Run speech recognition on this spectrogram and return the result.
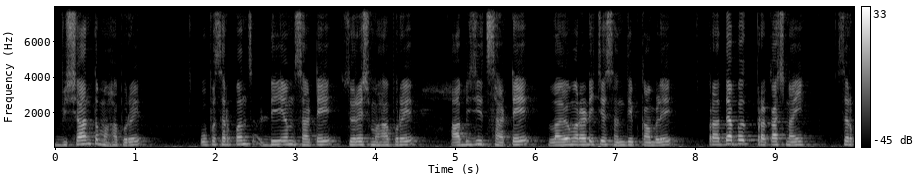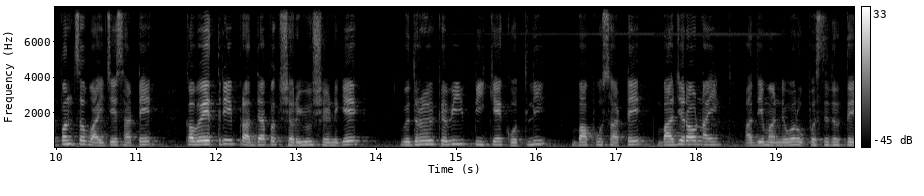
विशांत महापुरे उपसरपंच डी एम साठे सुरेश महापुरे अभिजित साठे लायो मराठीचे संदीप कांबळे प्राध्यापक प्रकाश नाईक सरपंच वाय जे साठे कवयित्री प्राध्यापक शरयू शेंडगे विद्रोही कवी पी के कोतली बापू साठे बाजीराव नाईक आदी मान्यवर उपस्थित होते.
